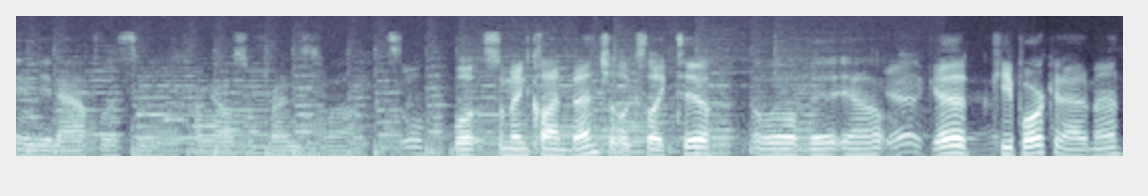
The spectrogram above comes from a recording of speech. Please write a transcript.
Indianapolis and hung out with some friends as well. Cool. Well, some incline bench. It looks like too. A little bit, yeah. Yeah. Good. Keep working at it, man.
